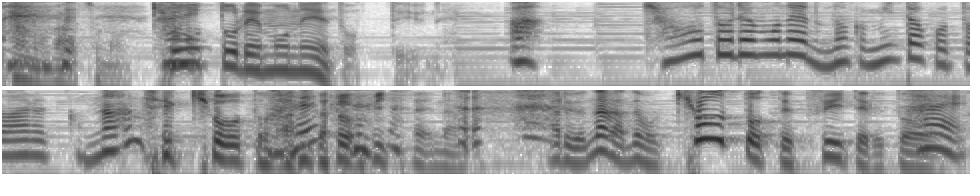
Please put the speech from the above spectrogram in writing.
たのが その京都レモネードっていうね、あ京都レモネードなんか見たことあるかも。なんで京都なんだろうみたいな。あるけどなんかでも京都ってついてると、はい。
